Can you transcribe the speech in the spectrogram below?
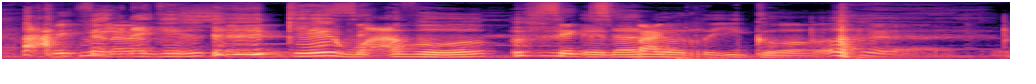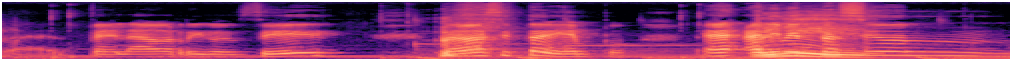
¿Viste, Mira, no? qué, Sí, qué guapo. Enano rico. Pelado rico, sí. No, sí está bien, po. Eh, alimentación.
